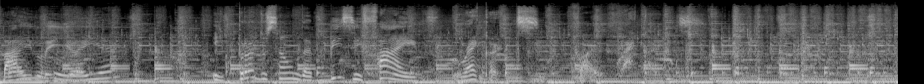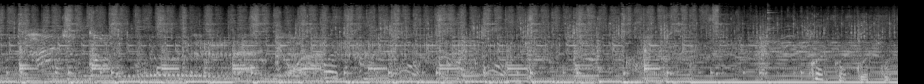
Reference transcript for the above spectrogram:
Baileia e produção da Busy Five Records. Five. Corpo, corpo,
